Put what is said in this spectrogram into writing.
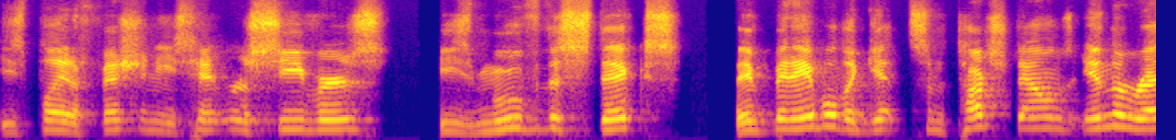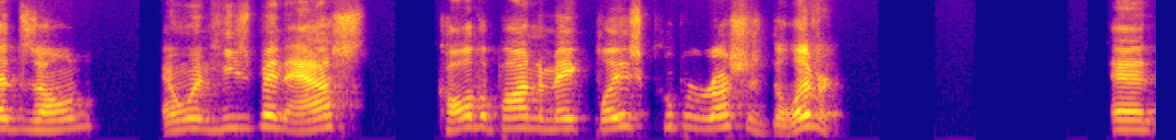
He's played efficient. He's hit receivers. He's moved the sticks. They've been able to get some touchdowns in the red zone. And when he's been asked, called upon to make plays, Cooper Rush has delivered. And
